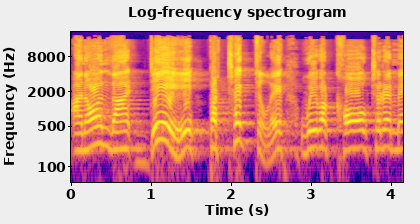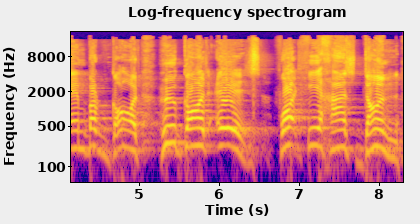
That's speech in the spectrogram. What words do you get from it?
And on that day, particularly, we were called to remember God, who God is, what he has done,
